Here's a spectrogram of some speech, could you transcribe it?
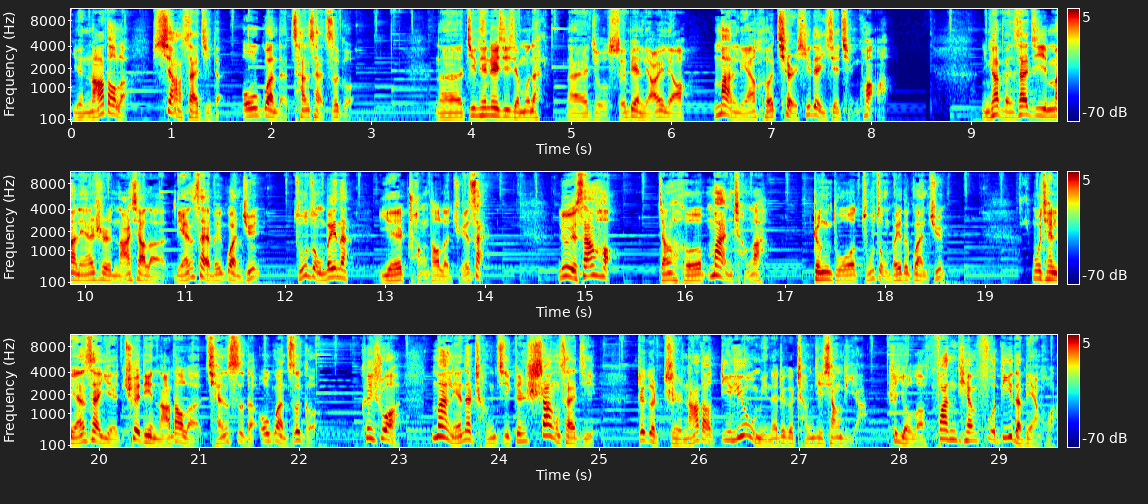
也拿到了下赛季的欧冠的参赛资格。那今天这期节目呢，来就随便聊一聊曼联和切尔西的一些情况啊。你看，本赛季曼联是拿下了联赛杯冠军，足总杯呢也闯到了决赛。六月三号将和曼城啊争夺足总杯的冠军。目前联赛也确定拿到了前四的欧冠资格。可以说啊，曼联的成绩跟上赛季。这个只拿到第六名的这个成绩相比啊，是有了翻天覆地的变化。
